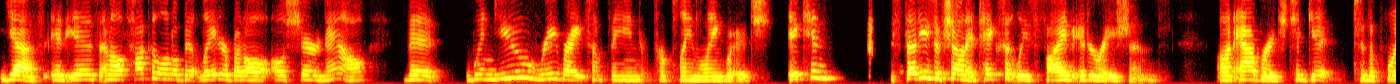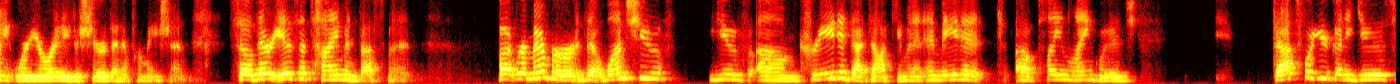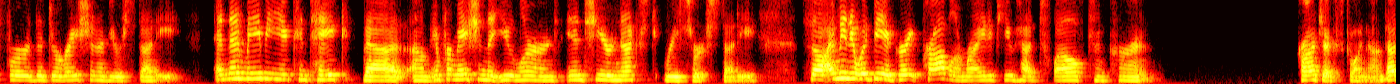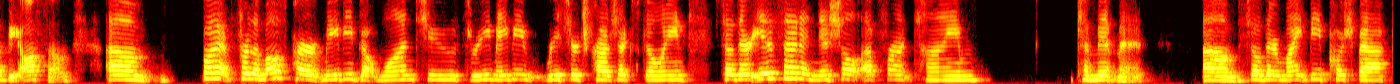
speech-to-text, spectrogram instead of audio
yes, it is. And I'll talk a little bit later, but I'll, I'll share now that when you rewrite something for plain language, it can, studies have shown it takes at least five iterations on average to get to the point where you're ready to share that information. So there is a time investment. But remember that once you've you've um, created that document and made it uh, plain language, that's what you're going to use for the duration of your study. And then maybe you can take that um, information that you learned into your next research study. So, I mean, it would be a great problem, right? If you had 12 concurrent projects going on, that'd be awesome. Um, but for the most part, maybe you've got one, two, three, maybe research projects going. So there is that initial upfront time commitment. Um, so there might be pushback,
